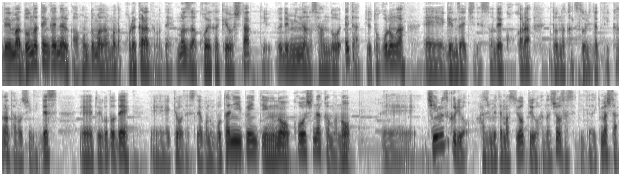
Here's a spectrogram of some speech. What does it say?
でまあどんな展開になるか本当まだまだこれからなのでまずは声かけをしたっていうそれでみんなの賛同を得たっていうところが、えー、現在地ですのでここからどんな活動になっていくかが楽しみです。えー、ということで、えー、今日はですねこのボタニーペインティングの講師仲間のえー、チーム作りを始めてますよというお話をさせていただきました。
